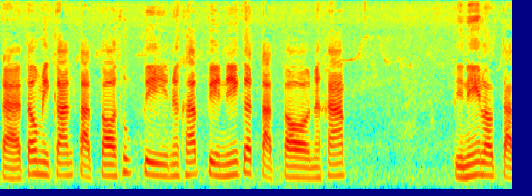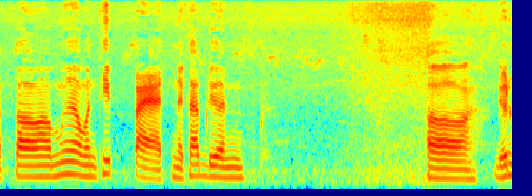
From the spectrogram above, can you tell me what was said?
แต่ต้องมีการตัดตอทุกปีนะครับ ปีนี้ก็ตัดตอนะครับ ปีนี้เราตัดตอเมื่อวันที่ 8 นะครับ เดือนเอ่อเดือน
